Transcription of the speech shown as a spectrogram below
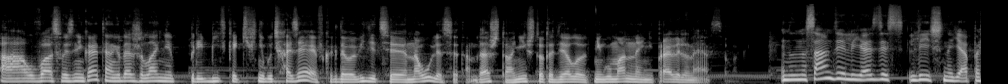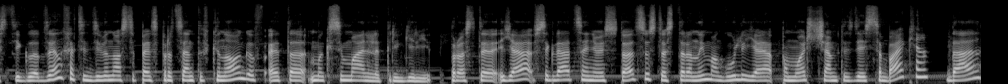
А у вас возникает иногда желание прибить каких-нибудь хозяев, когда вы видите на улице, там, да, что они что-то делают негуманное, неправильное с собакой? Ну, на самом деле, я здесь лично я постигла дзен, хотя 95% кинологов это максимально триггерит. Просто я всегда оцениваю ситуацию с той стороны, могу ли я помочь чем-то здесь собаке, да,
